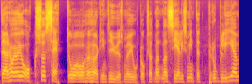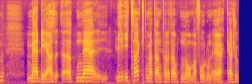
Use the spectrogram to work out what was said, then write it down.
där har jag ju också sett och, och hört intervjuer som jag gjort också att man, man ser liksom inte ett problem med det. Alltså, att när, i, i, takt med att antalet autonoma fordon ökar så,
